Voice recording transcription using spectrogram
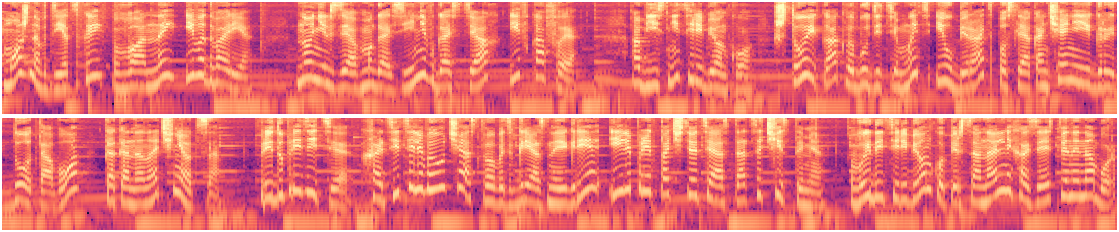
можно в детской, в ванной и во дворе. Но нельзя в магазине, в гостях и в кафе. Объясните ребенку, что и как вы будете мыть и убирать после окончания игры до того, как она начнется. Предупредите, хотите ли вы участвовать в грязной игре или предпочтете остаться чистыми. Выдайте ребенку персональный хозяйственный набор,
